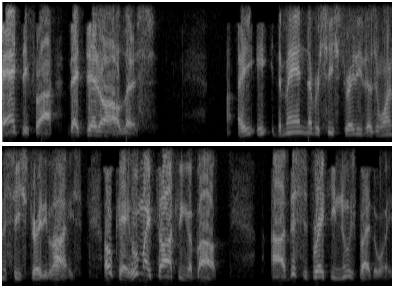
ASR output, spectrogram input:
Antifa, that did all this. He, he, the man never sees straight. He doesn't want to see straight. He lies. Okay, who am I talking about? Uh, this is breaking news, by the way.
